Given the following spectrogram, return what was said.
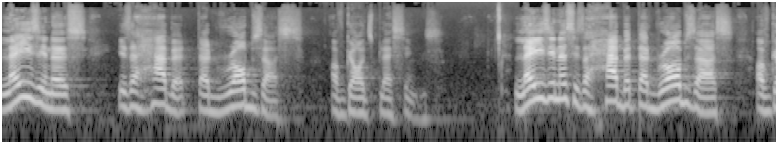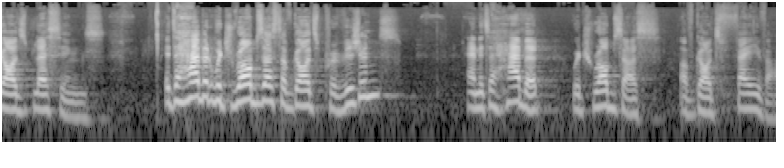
Laziness is a habit that robs us of God's blessings. Laziness is a habit that robs us of God's blessings. It's a habit which robs us of God's provisions, and it's a habit which robs us of God's favor.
